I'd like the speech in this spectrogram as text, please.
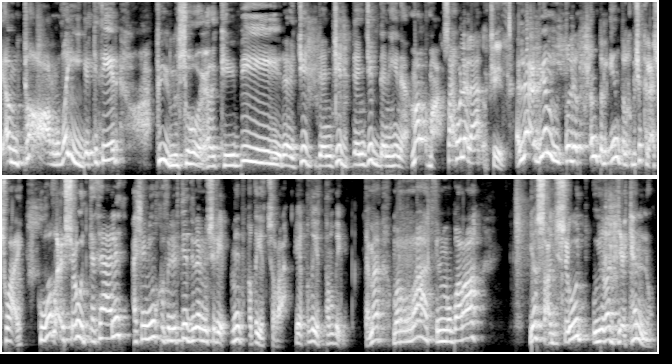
بأمتار ضيقة كثير. في مساحة كبيرة جدا جدا جدا هنا. مطمع صح ولا لا؟ أكيد. اللاعب ينطلق ينطلق ينطلق بشكل عشوائي. هو وضع سعود كثالث عشان يوقف الارتداد لأنه سريع. ما هي قضية سرعه هي قضية تنظيم. تمام؟ مرات في المباراة يصعد سعود ويرجع كنه.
